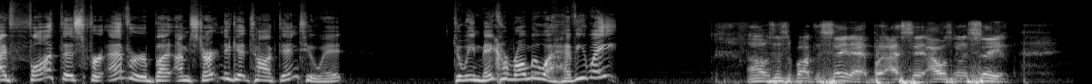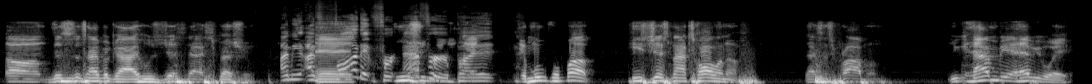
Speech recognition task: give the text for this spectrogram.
I've fought this forever, but I'm starting to get talked into it. Do we make Hiromu a heavyweight? I was just about to say that, but I said I was gonna say, um, this is the type of guy who's just that special. I mean, I've And fought it forever, but You move him up, he's just not tall enough. That's his problem. You can have him be a heavyweight,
